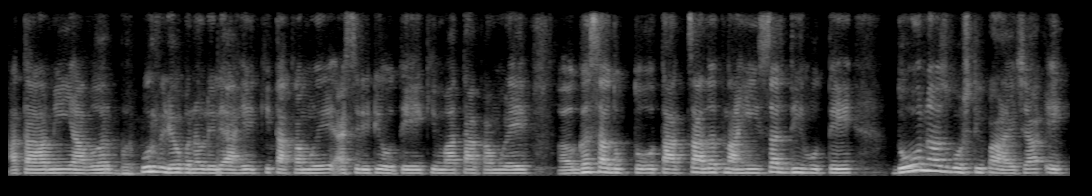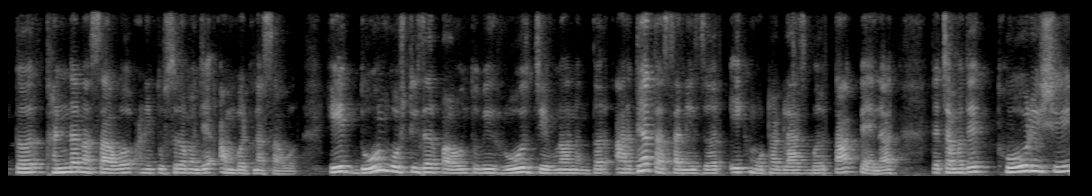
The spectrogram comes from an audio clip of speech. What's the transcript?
आता मी यावर भरपूर व्हिडिओ बनवलेले आहेत की ताकामुळे ॲसिडिटी होते किंवा ताकामुळे घसा दुखतो ताक चालत नाही सर्दी होते. दोनच गोष्टी पाळायच्या. एक तर थंड नसावं आणि दुसरं म्हणजे आंबट नसावं. हे दोन गोष्टी जर पाळून तुम्ही रोज जेवणानंतर अर्ध्या तासाने जर एक मोठा ग्लासभर ताक प्यायलात त्याच्यामध्ये थोडीशी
